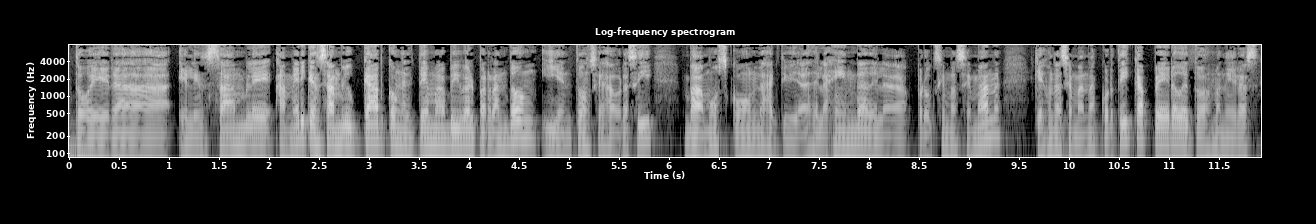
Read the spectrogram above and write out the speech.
Esto era el ensamble American Ensemble UCAP con el tema Viva el Parrandón y entonces ahora sí vamos con las actividades de la agenda de la próxima semana, que es una semana cortica, pero de todas maneras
